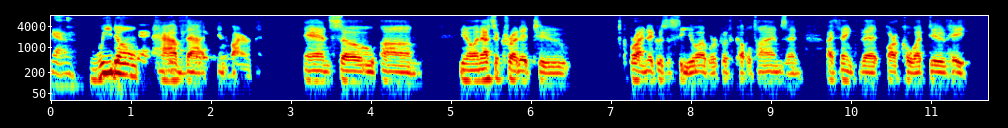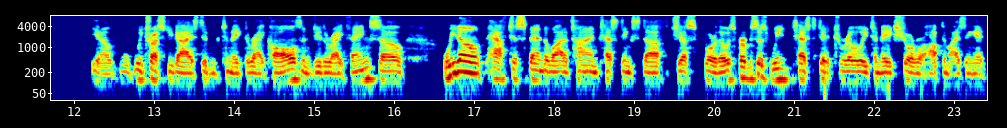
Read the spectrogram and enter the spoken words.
Yeah. We don't have that environment. And so um, you know, and that's a credit to Brian Niccol was the CEO I've worked with a couple times, and I think that our collective, hey, you know, we trust you guys to to make the right calls and do the right thing. So we don't have to spend a lot of time testing stuff just for those purposes. We test it to really to make sure we're optimizing it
